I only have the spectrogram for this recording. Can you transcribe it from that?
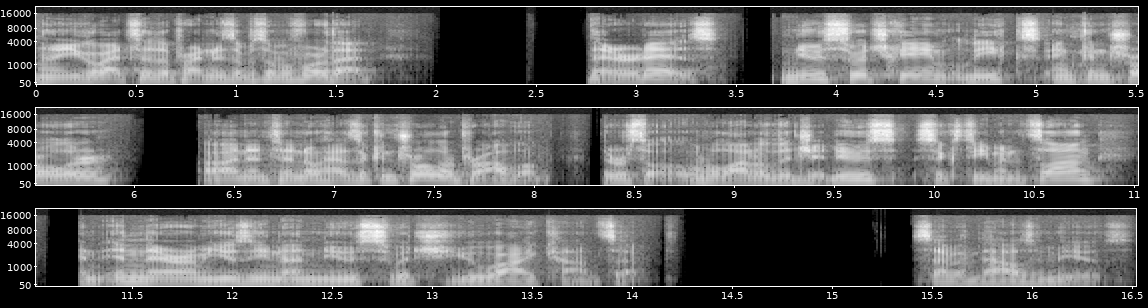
And you go back to the Prime News episode before that. There it is. New Switch game leaks and controller. Uh, Nintendo has a controller problem. There was a lot of legit news, 16 minutes long, and in there I'm using a new Switch UI concept. 7,000 views.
